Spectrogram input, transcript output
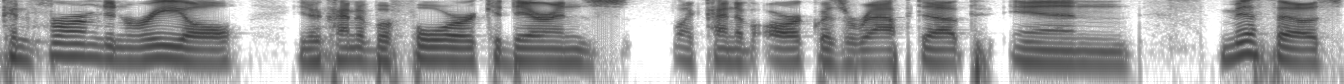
confirmed and real, you know, kind of before Kadarin's like kind of arc was wrapped up in mythos.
